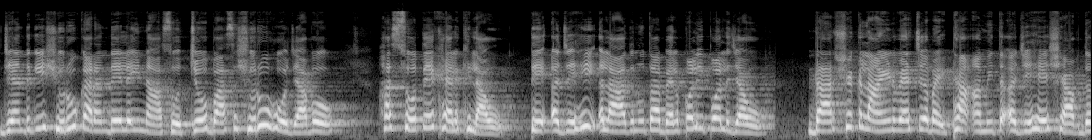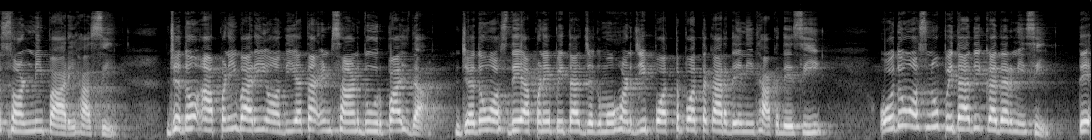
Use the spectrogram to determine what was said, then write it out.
ਜ਼ਿੰਦਗੀ ਸ਼ੁਰੂ ਕਰਨ ਦੇ ਲਈ ਨਾ ਸੋਚੋ, ਬਸ ਸ਼ੁਰੂ ਹੋ ਜਾਵੋ। ਹੱਸੋ ਤੇ ਖਿਲ ਖਿਲਾਓ ਤੇ ਅਜਿਹੀ ਔਲਾਦ ਨੂੰ ਤਾਂ ਬਿਲਕੁਲ ਹੀ ਭੁੱਲ ਜਾਓ। ਦਰਸ਼ਕ ਲਾਈਨ ਵਿੱਚ ਬੈਠਾ ਅਮਿਤ ਅਜਿਹੇ ਸ਼ਬਦ ਸੁਣ ਨਹੀਂ ਪਾ ਰਿਹਾ ਸੀ। ਜਦੋਂ ਆਪਣੀ ਵਾਰੀ ਆਉਂਦੀ ਆ ਤਾਂ ਇਨਸਾਨ ਦੂਰ ਭੱਜਦਾ। ਜਦੋਂ ਉਸਦੇ ਆਪਣੇ ਪਿਤਾ ਜਗਮੋਹਨ ਜੀ ਪੁੱਤ-ਪੁੱਤ ਕਰਦੇ ਨਹੀਂ ਥੱਕਦੇ ਸੀ, ਉਦੋਂ ਉਸ ਨੂੰ ਪਿਤਾ ਦੀ ਕਦਰ ਨਹੀਂ ਸੀ ਤੇ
